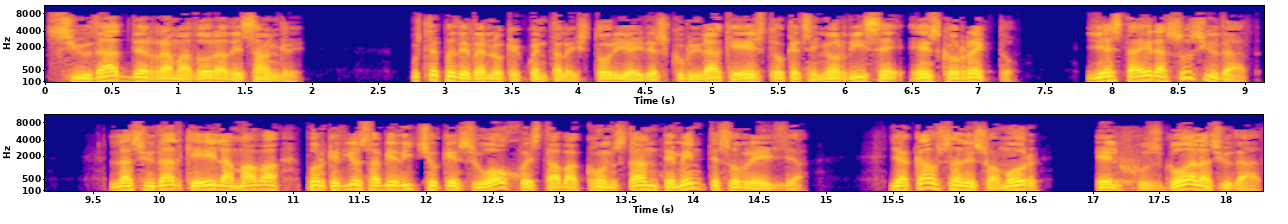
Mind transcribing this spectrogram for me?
ciudad derramadora de sangre. Usted puede ver lo que cuenta la historia y descubrirá que esto que el Señor dice es correcto. Y esta era su ciudad la ciudad que él amaba porque Dios había dicho que su ojo estaba constantemente sobre ella. Y a causa de su amor, él juzgó a la ciudad.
